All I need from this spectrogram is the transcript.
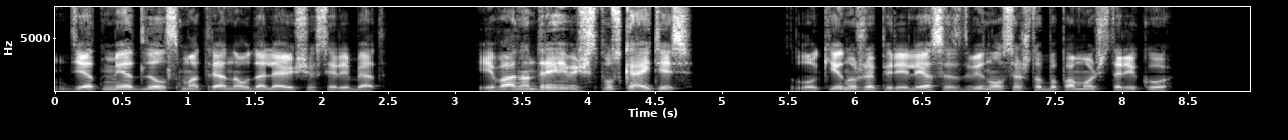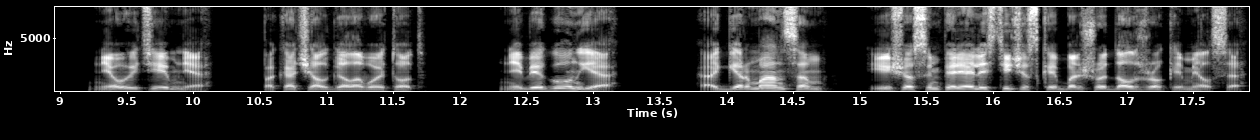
Дед медлил, смотря на удаляющихся ребят. «Иван Андреевич, спускайтесь!» Лукин уже перелез и сдвинулся, чтобы помочь старику. «Не уйти мне», — покачал головой тот. «Не бегун я, а германцам еще с империалистической большой должок имелся.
